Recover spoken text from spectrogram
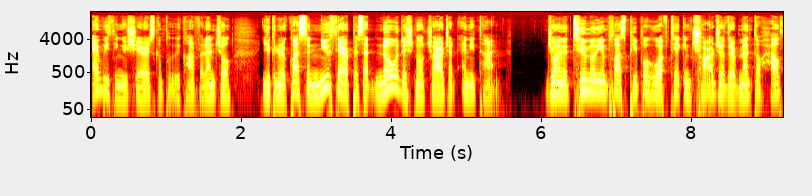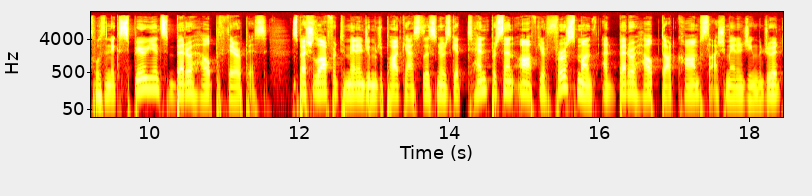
everything you share is completely confidential. You can request a new therapist at no additional charge at any time. Join the 2 million plus people who have taken charge of their mental health with an experienced BetterHelp therapist. Special offer to Managing Madrid podcast listeners get 10% off your first month at betterhelp.com slash managing Madrid.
